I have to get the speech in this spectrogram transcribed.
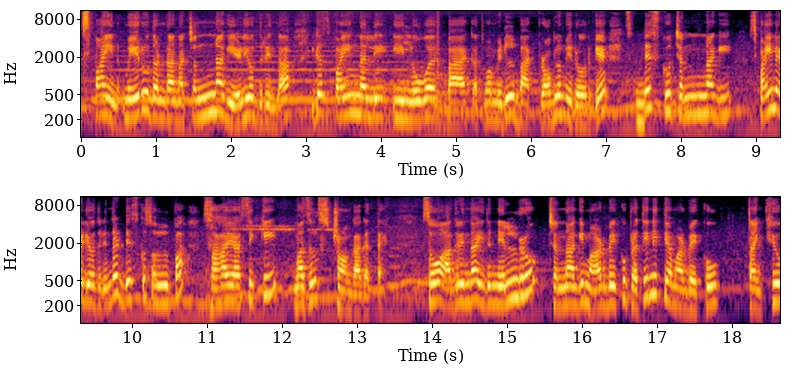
ಸ್ಪೈನ್ ಮೇರುದಂಡನ ಚೆನ್ನಾಗಿ ಎಳೆಯೋದ್ರಿಂದ ಈಗ ಸ್ಪೈನ್ನಲ್ಲಿ ಈ ಲೋವರ್ ಬ್ಯಾಕ್ ಅಥವಾ ಮಿಡಲ್ ಬ್ಯಾಕ್ ಪ್ರಾಬ್ಲಮ್ ಇರೋರಿಗೆ ಡಿಸ್ಕ್ ಚೆನ್ನಾಗಿ ಸ್ಪೈನ್ ಎಳೆಯೋದ್ರಿಂದ ಡಿಸ್ಕ್ ಸ್ವಲ್ಪ ಸಹಾಯ ಸಿಕ್ಕಿ ಮಸಲ್ ಸ್ಟ್ರಾಂಗ್ ಆಗುತ್ತೆ. ಸೊ, ಆದ್ರಿಂದ ಇದನ್ನೆಲ್ಲರೂ ಚೆನ್ನಾಗಿ ಮಾಡಬೇಕು, ಪ್ರತಿನಿತ್ಯ ಮಾಡಬೇಕು. Thank you.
